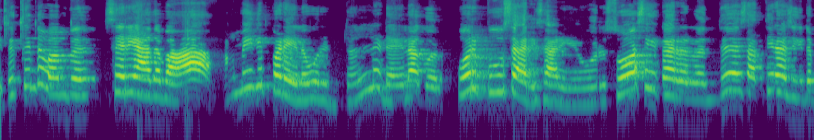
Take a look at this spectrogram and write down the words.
எதுக்கு இந்த வம்பு? சரி அதவா அமைதிப்படையில ஒரு நல்ல டைலாக் வரும். ஒரு பூசாரி சாரி ஒரு சோசியக்காரர் வந்து சத்யராஜ் கிட்ட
